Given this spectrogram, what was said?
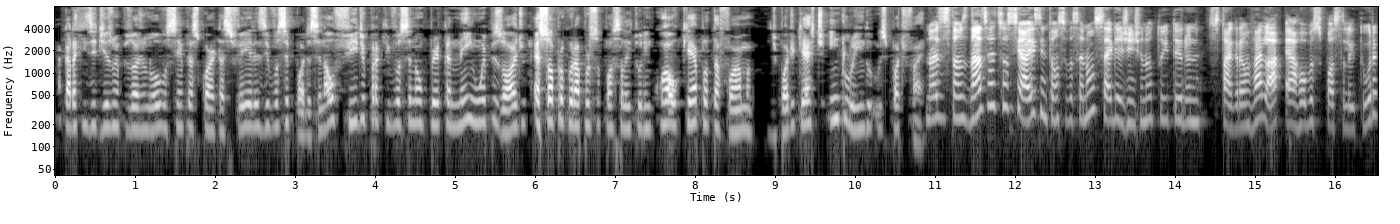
A cada 15 dias um episódio novo, sempre às quartas-feiras. E você pode assinar o feed para que você não perca nenhum episódio. É só procurar por suposta leitura em qualquer plataforma de podcast, incluindo o Spotify. Nós estamos nas redes sociais, então se você não segue a gente no Twitter e no Instagram, vai lá, é arroba suposta leitura.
